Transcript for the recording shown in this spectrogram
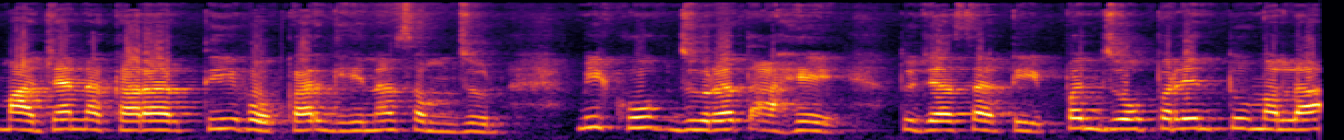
माझ्या नकारार्थी होकार घेणं समजून. मी खूप झुरत आहे तुझ्यासाठी पण जोपर्यंत तू मला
